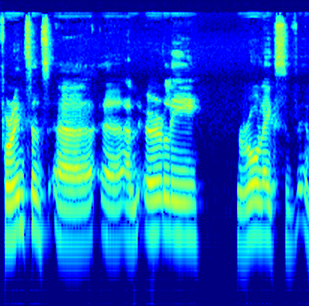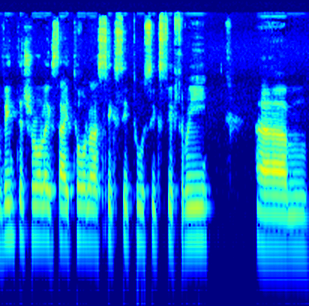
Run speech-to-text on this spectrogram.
for instance, uh, uh an early Rolex, vintage Rolex Daytona 62, 63. Um,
